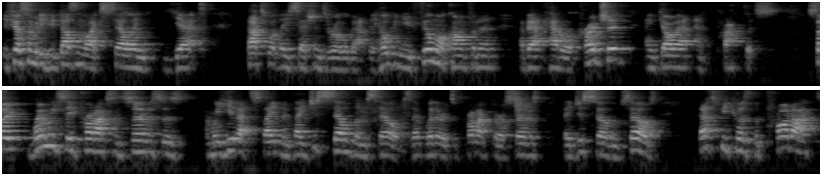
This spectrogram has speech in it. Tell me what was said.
if you're somebody who doesn't like selling yet, that's what these sessions are all about. They're helping you feel more confident about how to approach it and go out and practice. So when we see products and services and we hear that statement, they just sell themselves, whether it's a product or a service, they just sell themselves. That's because the product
